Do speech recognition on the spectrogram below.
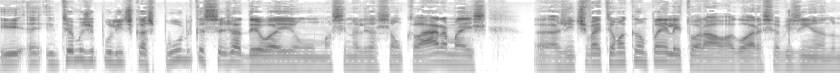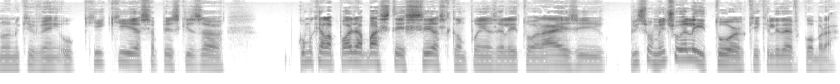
E em termos de políticas públicas, você já deu aí uma sinalização clara, mas uh, a gente vai ter uma campanha eleitoral agora se avizinhando no ano que vem. O que que essa pesquisa, como que ela pode abastecer as campanhas eleitorais e principalmente o eleitor, o que que ele deve cobrar?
